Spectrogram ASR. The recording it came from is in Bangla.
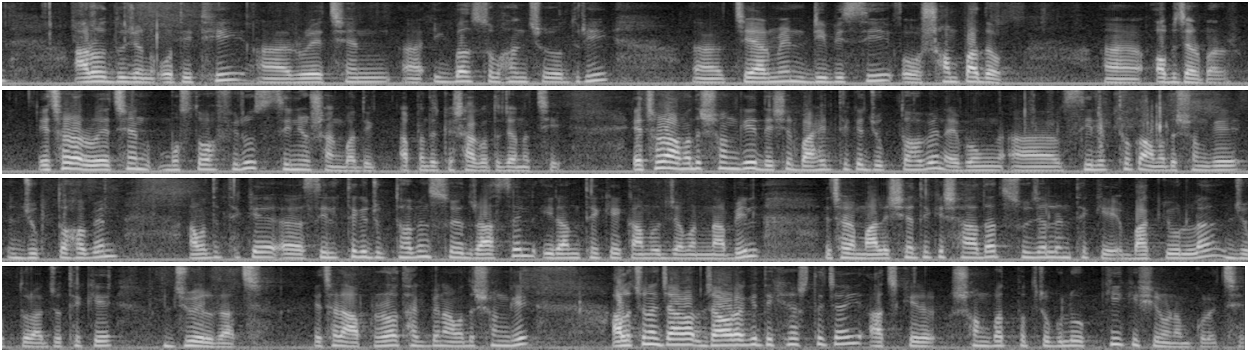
আরও দুজন অতিথি রয়েছেন ইকবাল সোহান চৌধুরী চেয়ারম্যান ডিবিসি ও সম্পাদক অবজারভার এছাড়া রয়েছেন মোস্তফা ফিরুজ সিনিয়র সাংবাদিক। আপনাদেরকে স্বাগত জানাচ্ছি। এছাড়া আমাদের সঙ্গে দেশের বাহির থেকে যুক্ত হবেন এবং সিলেট থেকেও আমাদের সঙ্গে যুক্ত হবেন। আমাদের থেকে সিলেট থেকে যুক্ত হবেন সৈয়দ রাসেল, ইরান থেকে কামরুজ্জামান নাবিল, এছাড়া মালয়েশিয়া থেকে শাহাদাত, সুইজারল্যান্ড থেকে বাকিউল্লাহ, যুক্তরাজ্য থেকে জুয়েল রাজ। এছাড়া আপনারাও থাকবেন আমাদের সঙ্গে। আলোচনা যাওয়ার আগে দেখে আসতে চাই আজকের সংবাদপত্রগুলো কি কি শিরোনাম করেছে।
